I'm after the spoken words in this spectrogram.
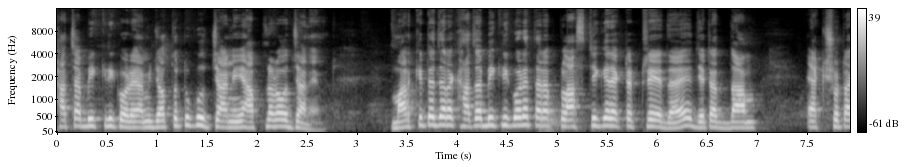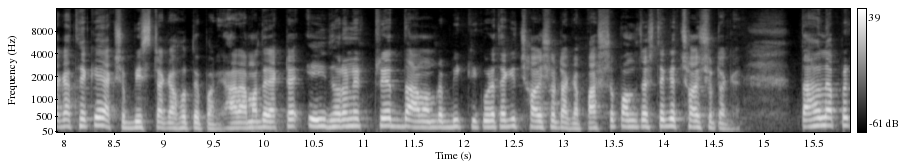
খাঁচা বিক্রি করে, আমি যতটুকু জানি, আপনারাও জানেন। মার্কেটে যারা খাঁচা বিক্রি করে, তারা প্লাস্টিকের একটা ট্রে দেয়, যেটার দাম একশো টাকা থেকে একশো বিশ টাকা হতে পারে। আর আমাদের একটা এই ধরনের ট্রের দাম আমরা বিক্রি করে থাকি ছয়শো টাকা, পাঁচশো পঞ্চাশ থেকে ছয়শো টাকা। তাহলে আপনার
